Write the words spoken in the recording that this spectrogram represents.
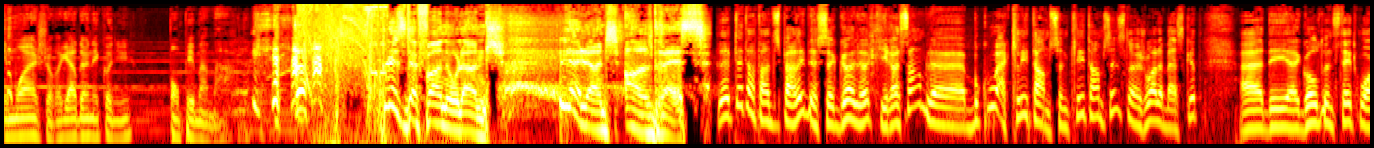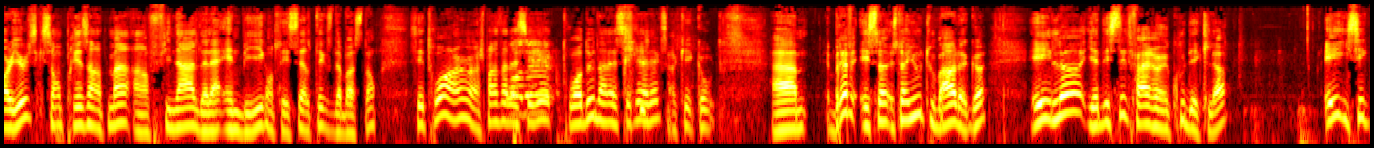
et moi, je regardais un inconnu pomper ma marde. Plus de fun au lunch. Le lunch all dress. Vous avez peut-être entendu parler de ce gars-là qui ressemble euh, beaucoup à Clay Thompson. Clay Thompson, c'est un joueur de basket euh, des euh, Golden State Warriors qui sont présentement en finale de la NBA contre les Celtics de Boston. C'est 3-1, hein, je pense, dans la série. 3-2 dans la série, Alex? OK, cool. Euh, bref, et c'est un, c'est un YouTuber, le gars. Et là, il a décidé de faire un coup d'éclat. Et il s'est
